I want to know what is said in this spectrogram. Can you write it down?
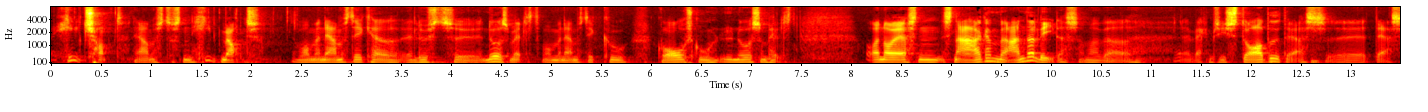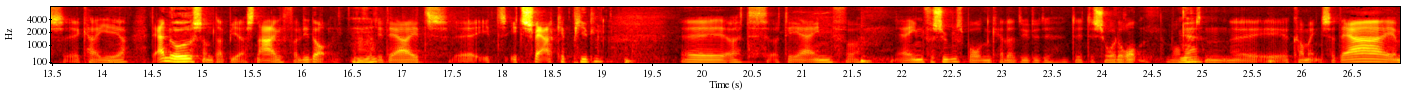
helt tomt nærmest, og sådan helt mørkt hvor man nærmest ikke havde lyst til noget som helst, hvor man nærmest ikke kunne, kunne overskue noget som helst. Og når jeg sådan snakker med andre ledere, som har været hvad kan man sige, stoppet deres, øh, deres karriere. Det er noget, som der bliver snakket for lidt om, mm-hmm. fordi det er et, øh, et, et svært kapitel, øh, og, og det er inden for, er inden for cykelsporten, kalder de det det, det, det sorte rum, hvor ja. man sådan, øh, kommer ind. Så det er, øh,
